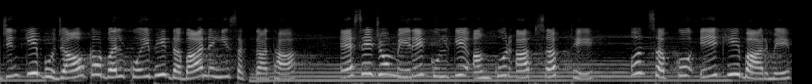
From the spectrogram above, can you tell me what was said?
जिनकी भुजाओं का बल कोई भी दबा नहीं सकता था। ऐसे जो मेरे कुल के अंकुर आप सब थे, उन सबको एक ही बार में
